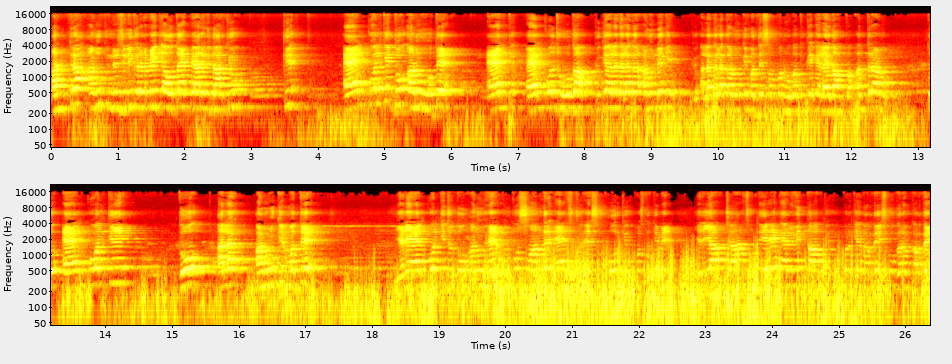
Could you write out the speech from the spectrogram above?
अंतरा अणुक निर्जलीकरण में क्या होता है, प्यारे विद्यार्थियों? कि एल्कोहल के दो अणु होते हैं। एल्कोहल जो होगा, क्योंकि अलग अलग अणु लेंगे अलग अलग अणु के मध्य संपन्न होगा तो क्या कहलाएगा आपका? अंतराणु तो एल्कोहल के दो अलग अणुओं के मध्य, यानी एल्कोहल के जो दो अणु हैं, उनको सांद्र H2SO4 की उपस्थिति में, यदि आप 413 केल्विन ताप के ऊपर क्या कर दें, इसको गर्म कर दें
